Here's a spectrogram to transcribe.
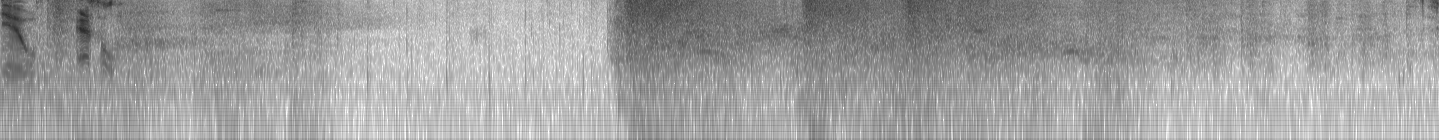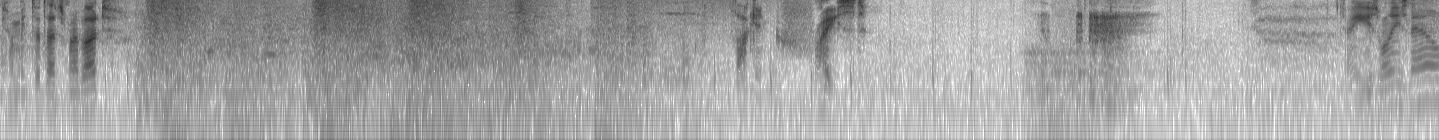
No. Asshole. He's coming to touch my butt. Fucking Christ. Can I use one of these now?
